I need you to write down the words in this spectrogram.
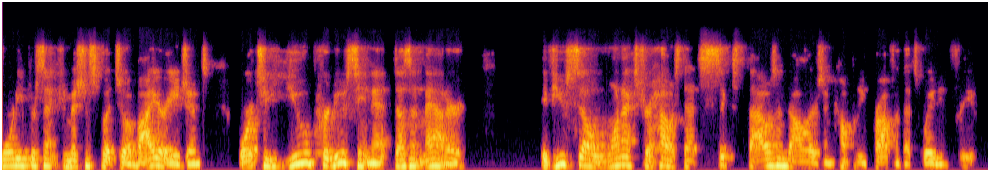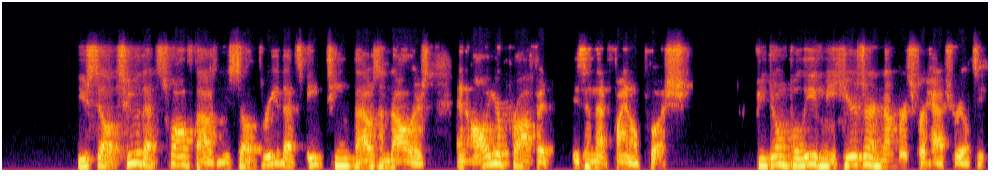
40% commission split to a buyer agent or to you producing it, doesn't matter. If you sell one extra house, that's $6,000 in company profit that's waiting for you. You sell two, that's twelve thousand. You sell three, that's eighteen thousand dollars, and all your profit is in that final push. If you don't believe me, here's our numbers for Hatch Realty.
